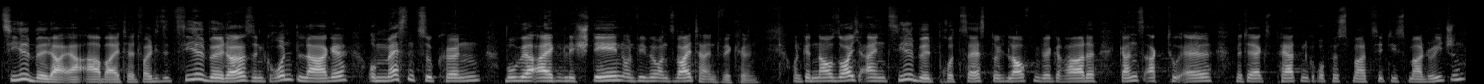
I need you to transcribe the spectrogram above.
Zielbilder erarbeitet, weil diese Zielbilder sind Grundlage, um messen zu können, wo wir eigentlich stehen und wie wir uns weiterentwickeln. Und genau solch einen Zielbildprozess durchlaufen wir gerade ganz aktuell mit der Expertengruppe Smart City, Smart Region.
